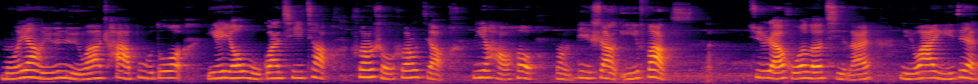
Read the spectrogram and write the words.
模样与女娲差不多，也有五官七窍，双手双脚。捏好后，往地上一放，居然活了起来。女娲一见。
